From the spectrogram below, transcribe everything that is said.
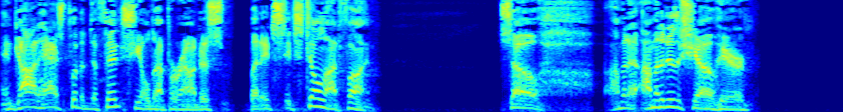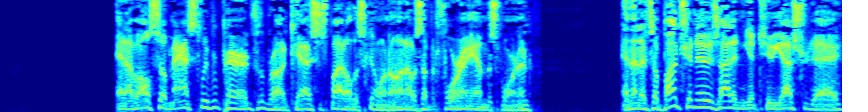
And God has put a defense shield up around us, but it's, it's still not fun. So I'm to, I'm to do the show here. And I've also massively prepared for the broadcast despite all this going on. I was up at 4 a.m. this morning. And then there's a bunch of news I didn't get to yesterday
